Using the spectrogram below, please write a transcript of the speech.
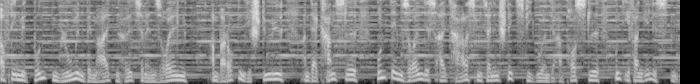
auf den mit bunten Blumen bemalten hölzernen Säulen, am barocken Gestühl, an der Kanzel und den Säulen des Altars mit seinen Schnitzfiguren der Apostel und Evangelisten.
